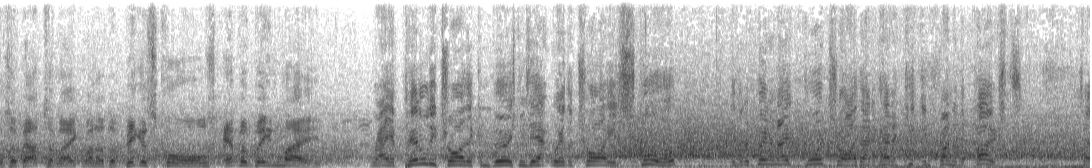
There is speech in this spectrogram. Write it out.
is about to make one of the biggest calls ever been made. Ray, a penalty try, the conversion is out where the try is scored. If it had been an eight-point try, they'd have had a kick in front of the posts. So,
